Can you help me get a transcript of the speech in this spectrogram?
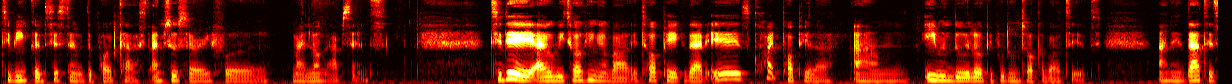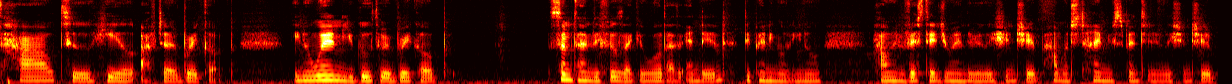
to being consistent with the podcast. I'm so sorry for my long absence. Today, I will be talking about a topic that is quite popular, um, even though a lot of people don't talk about it. And that is how to heal after a breakup. You know, when you go through a breakup, sometimes it feels like your world has ended, depending on, you know, how invested you are in the relationship, how much time you spent in the relationship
